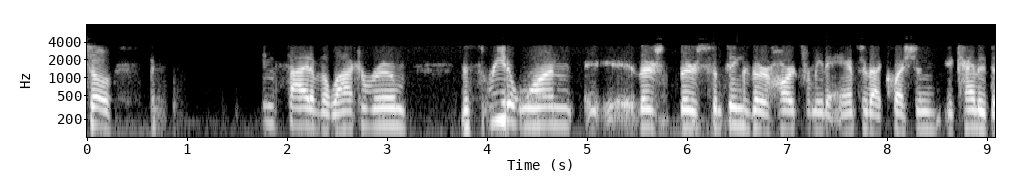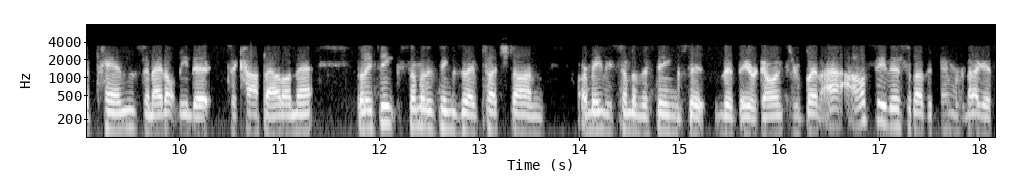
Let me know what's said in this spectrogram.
So inside of the locker room, the three to one, there's there's some things that are hard for me to answer that question. It kind of depends, and I don't mean to to cop out on that, but I think some of the things that I've touched on or maybe some of the things that that they were going through. But I, I'll say this about the Denver Nuggets:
